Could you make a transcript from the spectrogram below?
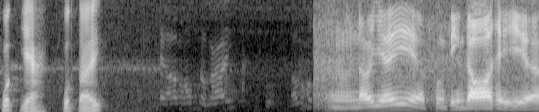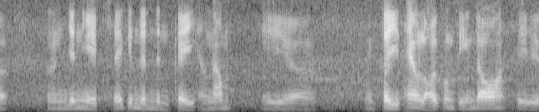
quốc gia, quốc tế. Ừ, đối với phương tiện đo thì ờ, doanh nghiệp sẽ kiểm định định kỳ hàng năm. Thì ờ, tùy theo loại phương tiện đo thì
